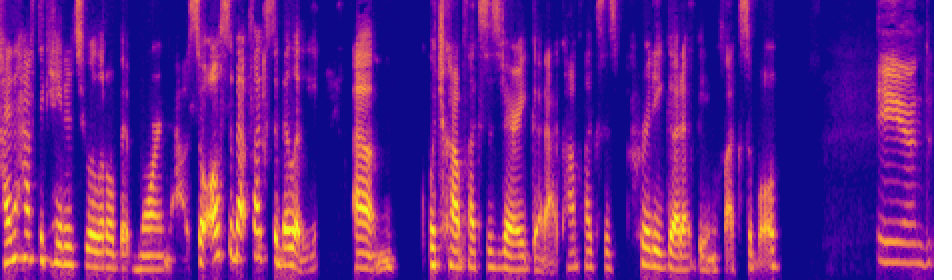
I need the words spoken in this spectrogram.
kind of have to cater to a little bit more now. So also that flexibility. Um, which complex is very good at complex is pretty good at being flexible and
